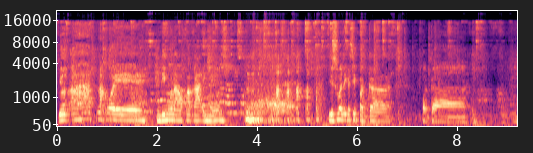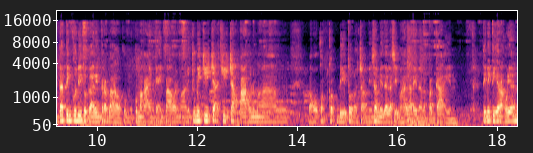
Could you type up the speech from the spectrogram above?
Yun, at nako eh, hindi muna ako kakain ngayon. Usually kasi pagka, pagka dating ko dito galing trabaho, kum- kumakain-kain pa ako ng mga ano, chumichicha, chicha pa ako ng mga makukot-kot dito, no? Tsaka minsan may dala si mahal na rin na pagkain. Tinitira ko yan.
